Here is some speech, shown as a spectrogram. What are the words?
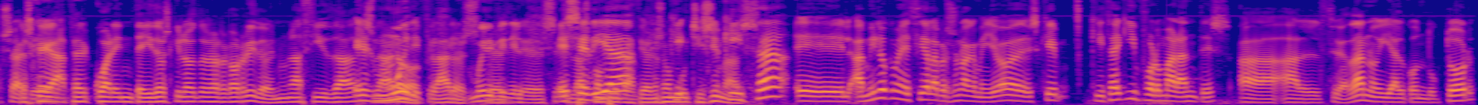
O sea es que hacer 42 kilómetros de recorrido en una ciudad es claro, muy difícil, claro, es muy que- difícil. es- Ese las día, complicaciones son qui- muchísimas. Quizá, eh, a mí lo que me decía la persona que me llevaba es que quizá hay que informar antes a- al ciudadano y al conductor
